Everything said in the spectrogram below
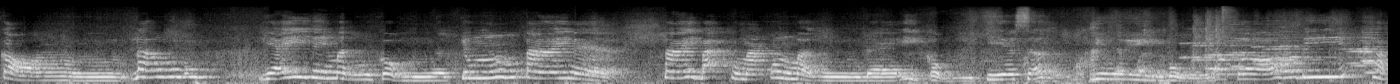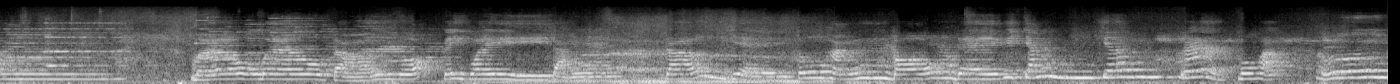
còn đâu vậy thì mình cùng chung tay nè. Tay bắt mặt mừng để cùng chia sức vui buồn đâu có biết không mau mau trở gót cái quay đầu. Trở về tu hành bồ đề cái chánh chân. À mô phật. Ừ,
